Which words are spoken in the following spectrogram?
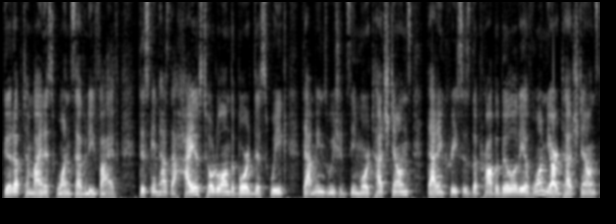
good up to minus 175. This game has the highest total on the board this week. That means we should see more touchdowns. That increases the probability of one yard touchdowns.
